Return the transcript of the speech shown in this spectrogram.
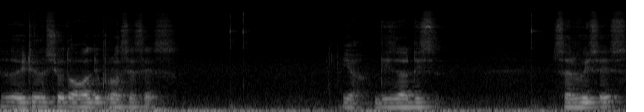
so it will show the, all the processes. Yeah these are these services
